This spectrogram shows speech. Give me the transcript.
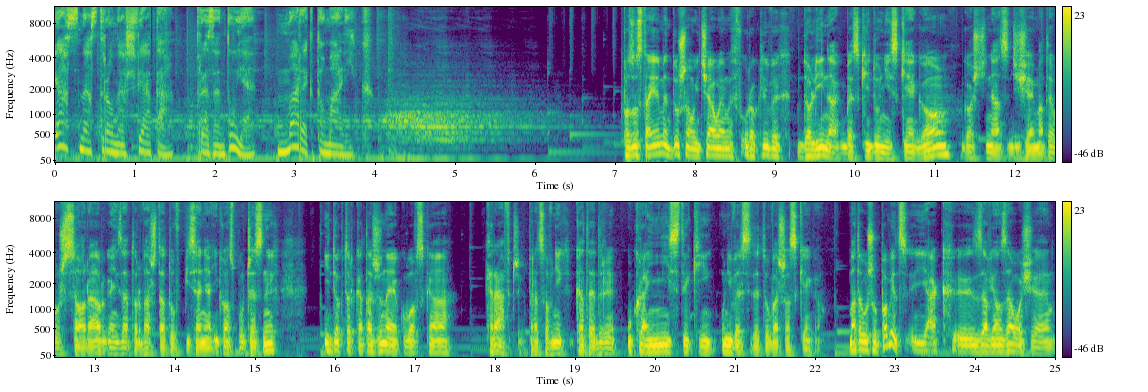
Jasna strona świata prezentuje Marek Tomalik. Pozostajemy duszą i ciałem w urokliwych dolinach Beskidu Niskiego. Gości nas dzisiaj Mateusz Sora, organizator warsztatów pisania ikon współczesnych i dr Katarzyna Jakubowska, Krawczyk, pracownik Katedry Ukrainistyki Uniwersytetu Warszawskiego. Mateuszu, powiedz, jak y, zawiązało się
